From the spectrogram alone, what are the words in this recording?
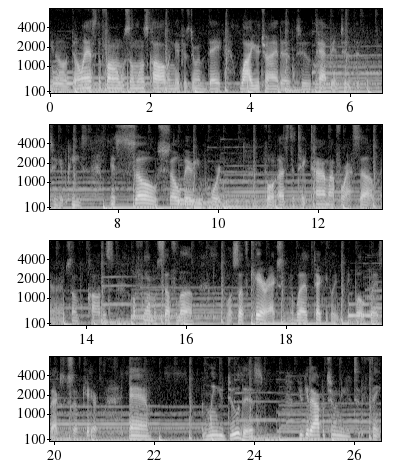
You know, don't answer the phone when someone's calling if it's during the day while you're trying to, to tap into the, to your peace. It's so, so very important for us to take time out for ourselves. And, some call this a form of self love or self care, actually. Well, technically, it would be both, but it's actually self care. And when you do this, you get an opportunity to think,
